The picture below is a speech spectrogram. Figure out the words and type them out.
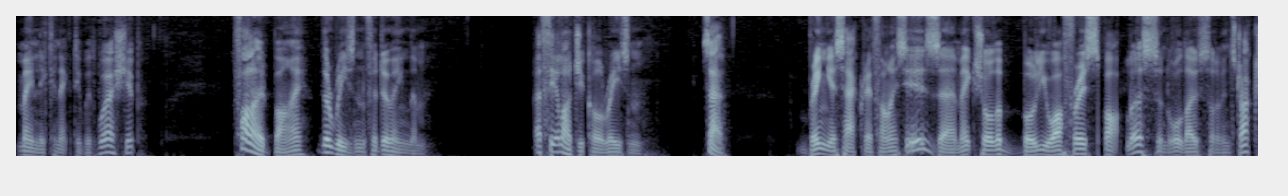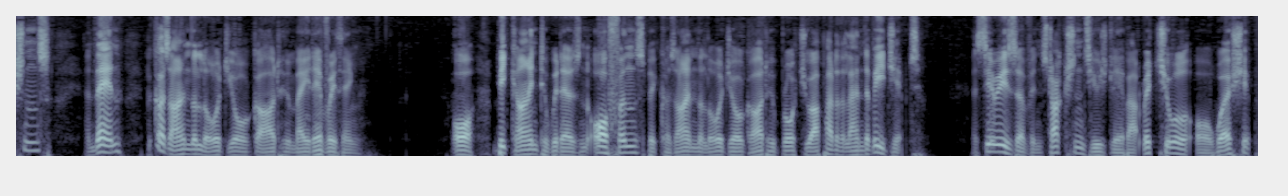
mainly connected with worship, followed by the reason for doing them, a theological reason. So, bring your sacrifices, uh, make sure the bull you offer is spotless, and all those sort of instructions, and then, because I'm the Lord your God who made everything. Or, be kind to widows and orphans, because I'm the Lord your God who brought you up out of the land of Egypt a series of instructions, usually about ritual or worship,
